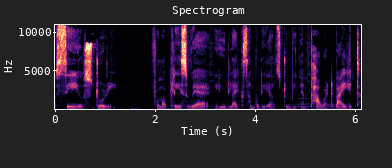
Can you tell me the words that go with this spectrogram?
say your story from a place where you'd like somebody else to be empowered by it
